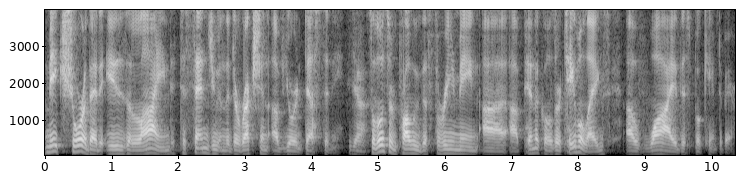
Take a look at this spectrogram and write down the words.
make sure that it is aligned to send you in the direction of your destiny. Yeah. So those are probably the three main uh, uh, pinnacles or table legs of why this book came to bear.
